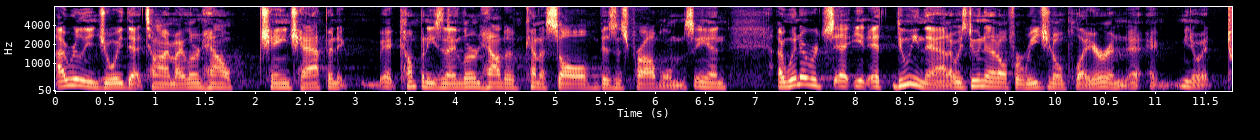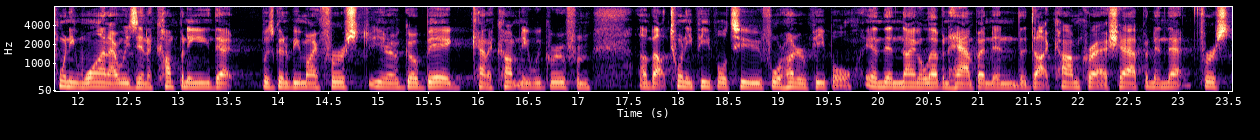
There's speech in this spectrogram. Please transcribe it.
I really enjoyed that time. I learned how change happened at, at companies, and I learned how to kind of solve business problems and I went over at, at, doing that. I was doing that off a regional player, and uh, you know, at 21, I was in a company that was going to be my first, you know, go big kind of company. We grew from about 20 people to 400 people, and then 9/11 happened, and the dot com crash happened, and that first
